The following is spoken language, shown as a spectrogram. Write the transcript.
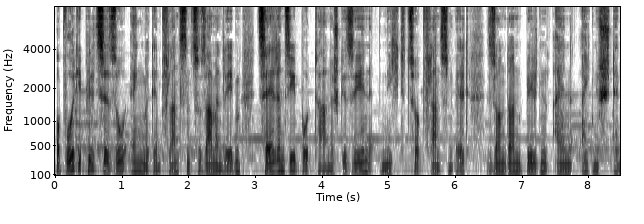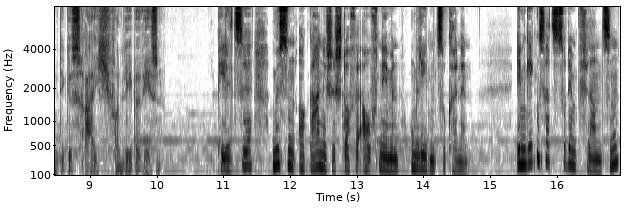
Obwohl die Pilze so eng mit den Pflanzen zusammenleben, zählen sie, botanisch gesehen, nicht zur Pflanzenwelt, sondern bilden ein eigenständiges Reich von Lebewesen. Pilze müssen organische Stoffe aufnehmen, um leben zu können. Im Gegensatz zu den Pflanzen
